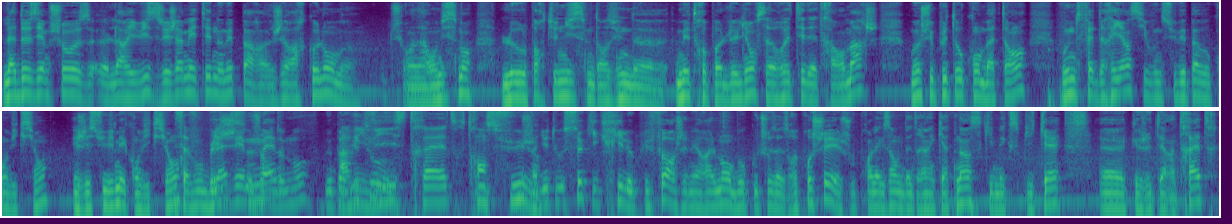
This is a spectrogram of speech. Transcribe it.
La deuxième chose, euh, l'arriviste, j'ai jamais été nommé par euh, Gérard Collomb. moi, Sur un arrondissement. L'opportunisme dans une euh, métropole de Lyon, ça aurait été d'être à En Marche. Moi, je suis plutôt combattant. Vous ne faites rien si vous ne suivez pas vos convictions. Et j'ai suivi mes convictions. Ça vous blesse ce genre de mots Arriviste, traître, transfuge Pas du tout. Ceux qui crient le plus fort, généralement, ont beaucoup de choses à se reprocher. Je vous prends l'exemple d'Adrien Quatennens qui m'expliquait euh, que j'étais un traître.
